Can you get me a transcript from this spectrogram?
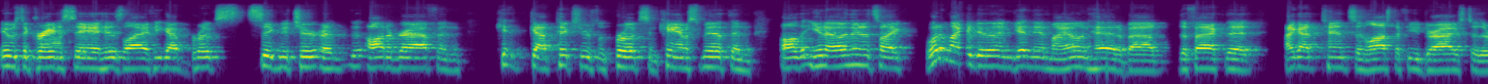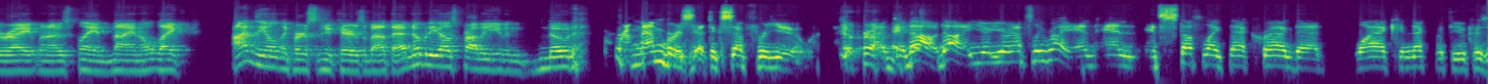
it was the greatest day of his life. He got Brooks' signature uh, autograph and got pictures with Brooks and Cam Smith and all that, you know. And then it's like, what am I doing getting in my own head about the fact that I got tense and lost a few drives to the right when I was playing nine? hole? Like, I'm the only person who cares about that. Nobody else probably even noticed. Remembers it except for you. right. no, no, you're, you're absolutely right. And and it's stuff like that, Craig, that why I connect with you because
